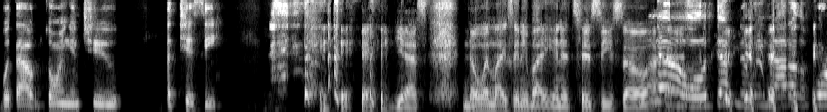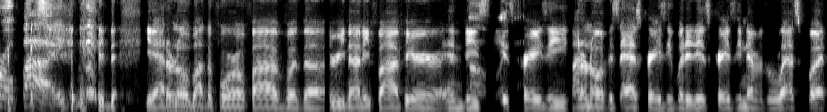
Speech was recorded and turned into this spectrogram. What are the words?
without going into a tissy yes. No one likes anybody in a tissy. So no, definitely not on the 405. yeah, I don't know about the 405, but the 395 here in DC oh is crazy. I don't know if it's as crazy, but it is crazy nevertheless. But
